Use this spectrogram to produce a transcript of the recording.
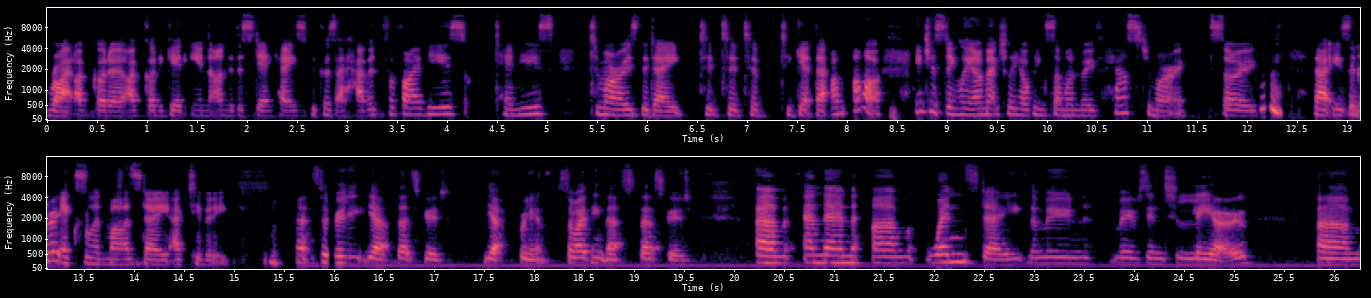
right. I've got to I've got to get in under the staircase because I haven't for five years, ten years. Tomorrow's the day to to to to get that. Um, oh, interestingly, I'm actually helping someone move house tomorrow. So that is an Great. excellent Mars Day activity. That's a really yeah, that's good. Yeah, brilliant. So I think that's that's good. Um, and then um, Wednesday, the moon moves into Leo, um,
